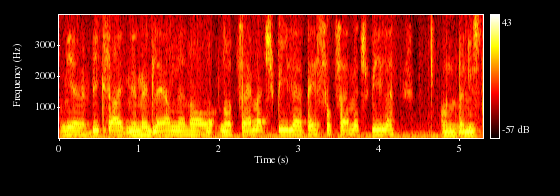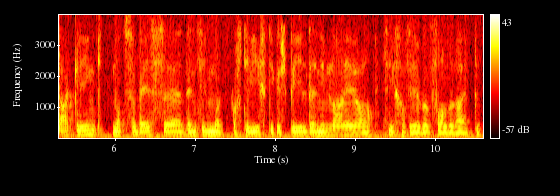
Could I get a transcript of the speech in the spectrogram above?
Wir, wie gesagt, wir müssen lernen, noch, noch zusammen zu spielen, besser zusammen zu spielen. Und wenn uns das gelingt, noch zu verbessern, dann sind wir auf die wichtigen Spiele dann im neuen Jahr sicher sehr gut vorbereitet.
